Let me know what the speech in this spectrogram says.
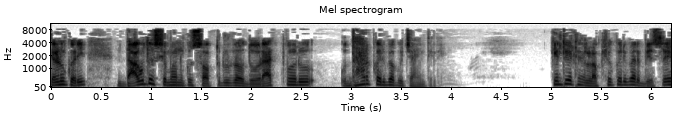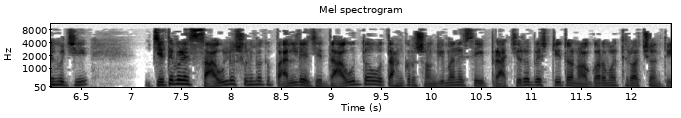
ତେଣୁକରି ଦାଉଦ ସେମାନଙ୍କୁ ଶତ୍ରୁର ଦୌରାତ୍ମରୁ ଉଦ୍ଧାର କରିବାକୁ ଚାହିଁଥିଲେ। କିନ୍ତୁ ଏଠାରେ ଲକ୍ଷ୍ୟ କରିବାର ବିଷୟ ହେଉଛି ଯେତେବେଳେ ସାଉଲ ଶୁଣିବାକୁ ପାରିଲେ ଯେ ଦାଉଦ ଓ ତାଙ୍କର ସଙ୍ଗୀମାନେ ସେହି ପ୍ରାଚୀର ବେଷ୍ଟିତ ନଗର ମଧ୍ୟରେ ଅଛନ୍ତି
